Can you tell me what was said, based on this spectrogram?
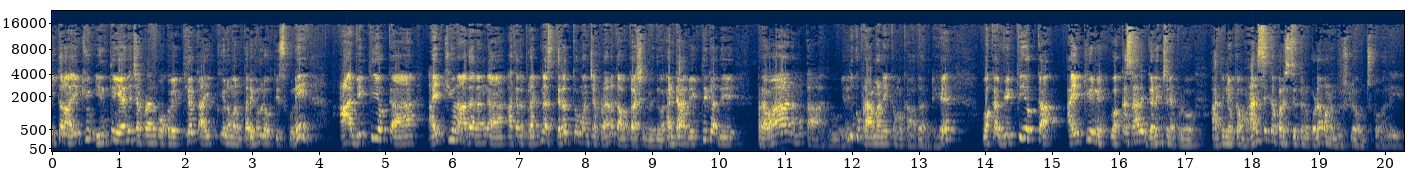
ఇతను ఐక్యూ ఇంతే అని చెప్పడానికి ఒక వ్యక్తి యొక్క ఐక్యూను మనం పరిగణలోకి తీసుకుని ఆ వ్యక్తి యొక్క ఐక్యూని ఆధారంగా అతని ప్రజ్ఞ స్థిరత్వం అని చెప్పడానికి అవకాశం లేదు. అంటే ఆ వ్యక్తికి అది ప్రమాణము కాదు. ఎందుకు ప్రామాణికము కాదు అంటే ఒక వ్యక్తి యొక్క ఐక్యూని ఒక్కసారి గణించినప్పుడు అతని యొక్క మానసిక పరిస్థితిని కూడా మనం దృష్టిలో ఉంచుకోవాలి.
